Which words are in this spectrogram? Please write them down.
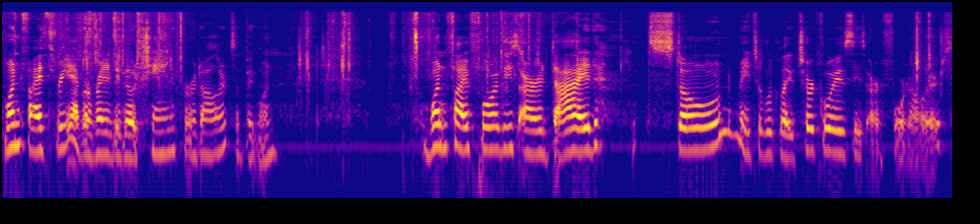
153, I have a ready to go chain for a dollar. It's a big one. 154, these are dyed stone made to look like turquoise. These are $4.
